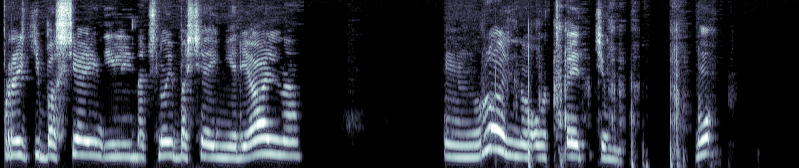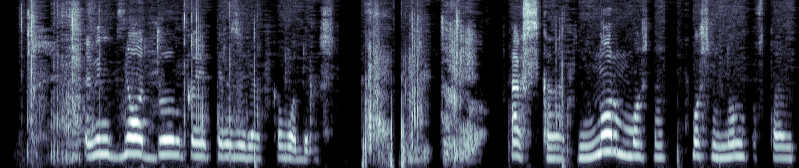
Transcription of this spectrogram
Пройти бассейн или ночной бассейн нереально. Реально вот этим. Ну, він нього довга перезарядка водорослей. Так сказать, норм можно, можно норм поставить.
